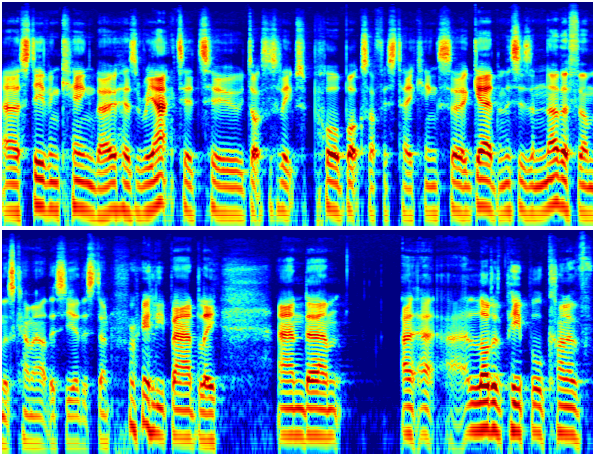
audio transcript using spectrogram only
Uh, Stephen King, though, has reacted to Doctor Sleep's poor box office taking. So again, and this is another film that's come out this year that's done really badly, and um, a, a, a, lot of people kind of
